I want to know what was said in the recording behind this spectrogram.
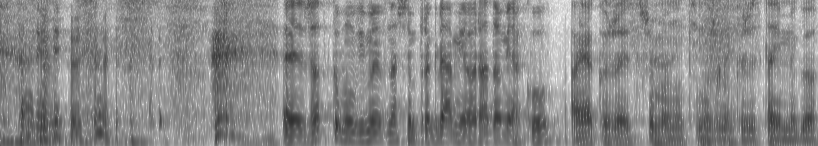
stary. E, Rzadko mówimy w naszym programie o Radomiaku, a jako, że jest Szymon, no to może wykorzystajmy go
